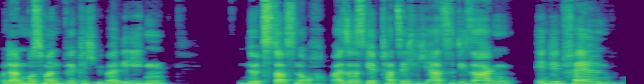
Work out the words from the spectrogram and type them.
Und dann muss man wirklich überlegen, nützt das noch? Also es gibt tatsächlich Ärzte, die sagen, in den Fällen,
